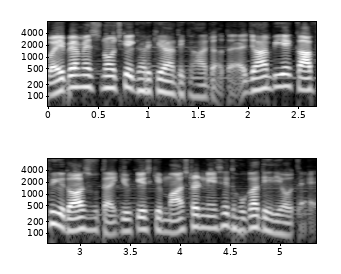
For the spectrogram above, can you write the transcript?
वहीं पे हमें स्नोच के घर के यहाँ दिखाया जाता है, जहाँ भी ये काफ़ी उदास होता है, क्योंकि इसके मास्टर ने इसे धोखा दे दिया होता है।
